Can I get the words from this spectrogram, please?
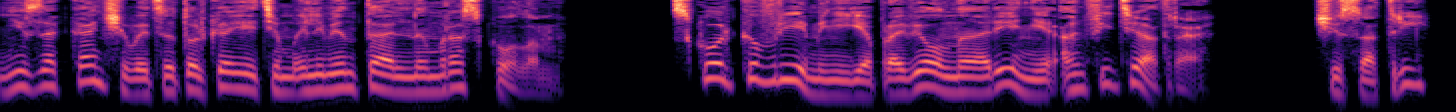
не заканчивается только этим элементальным расколом. Сколько времени я провел на арене амфитеатра? Часа три?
